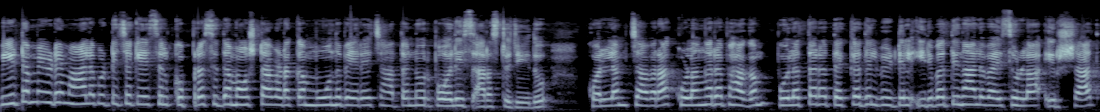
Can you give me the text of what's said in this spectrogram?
വീട്ടമ്മയുടെ മാല പൊട്ടിച്ച കേസിൽ കുപ്രസിദ്ധ മോഷ്ടാവടക്കം മൂന്ന് പേരെ ചാത്തന്നൂർ പോലീസ് അറസ്റ്റ് ചെയ്തു. കൊല്ലം ചവറ കുളങ്ങര ഭാഗം പുലത്തറ തെക്കതിൽ വീട്ടിൽ ഇരുപത്തിനാല് വയസ്സുള്ള ഇർഷാദ്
